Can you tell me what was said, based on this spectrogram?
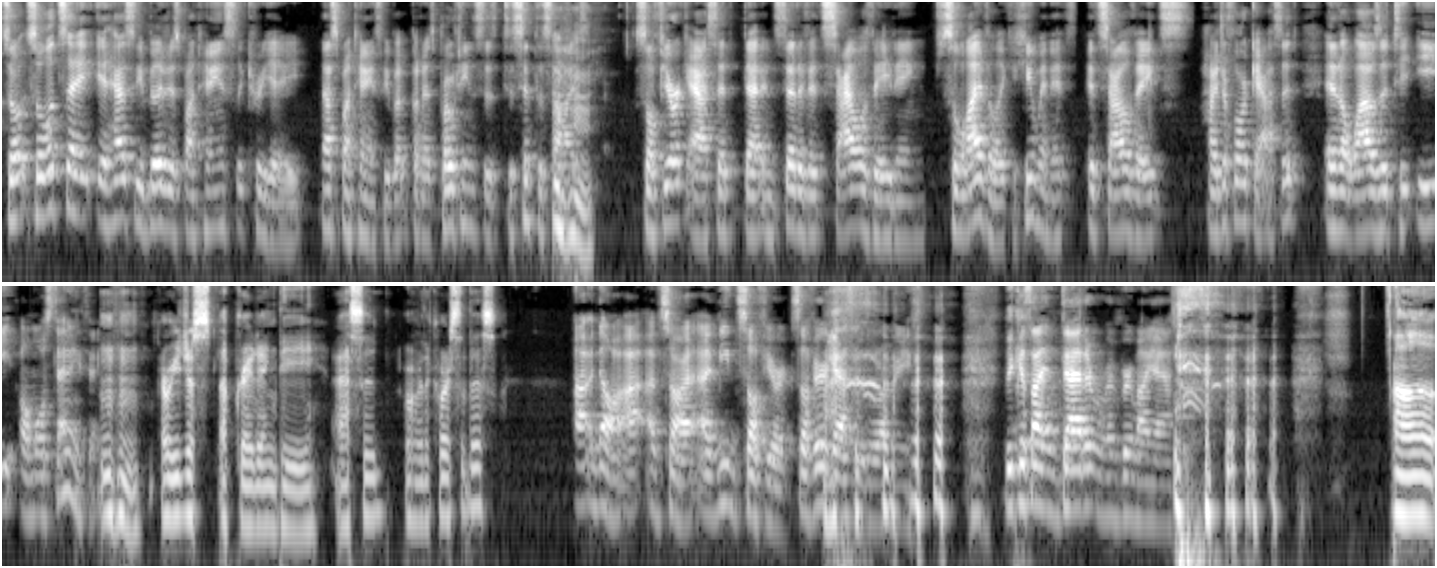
So, so let's say it has the ability to spontaneously create, not spontaneously, but but as proteins to, to synthesize Mhm. sulfuric acid. That instead of it salivating saliva like a human, it it salivates hydrofluoric acid, and it allows it to eat almost anything. hmm Are we just upgrading the acid over the course of this? Uh, no, I, I'm sorry. I mean sulfuric. Sulfuric acid is what I mean because I am bad at remembering my acids. uh,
